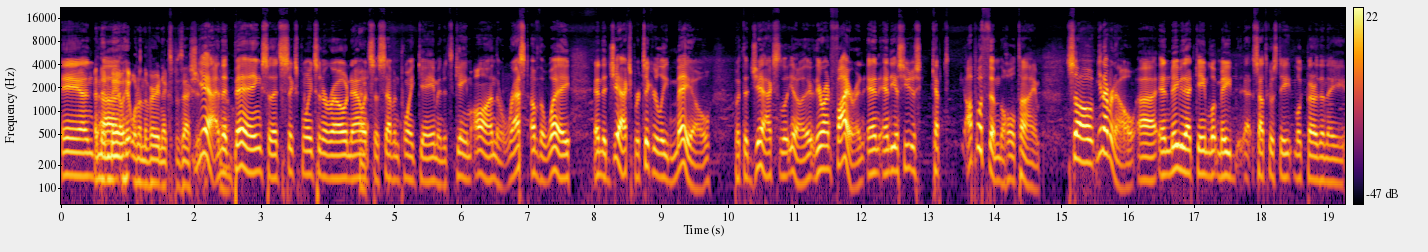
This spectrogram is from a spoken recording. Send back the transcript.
and And then uh, Mayo hit one on the very next possession. Yeah, and then bang, so that's six points in a row. Now Yeah. it's a seven point game, and it's game on the rest of the way. And the Jacks, particularly Mayo, but the Jacks, you know, they're, they're on fire, and, and NDSU just kept up with them the whole time. So you never know. Uh, and maybe that game look, made South Dakota State look better than they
